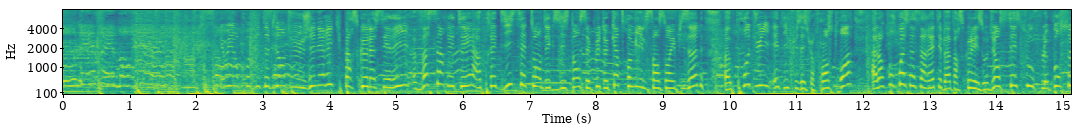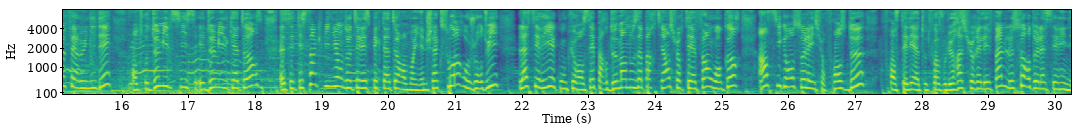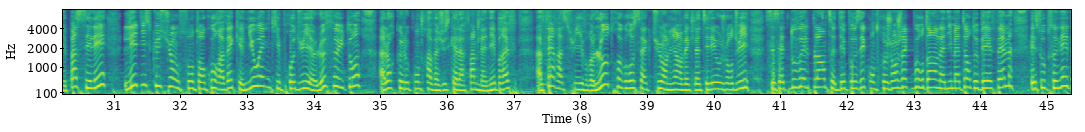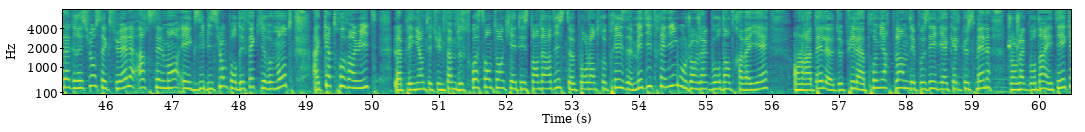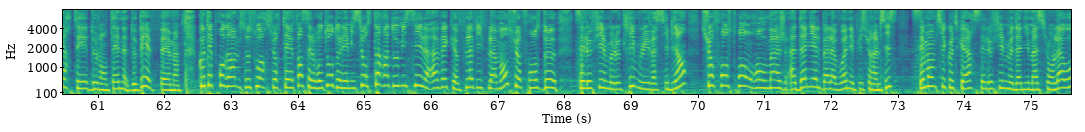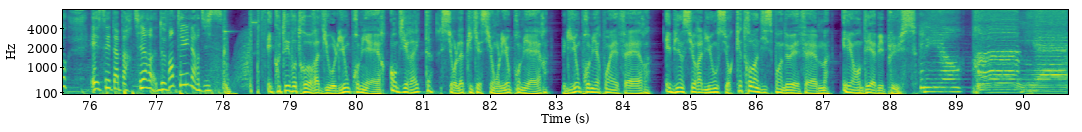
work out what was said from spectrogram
Du générique parce que la série va s'arrêter après 17 ans d'existence et plus de 4500 épisodes euh, produits et diffusés sur France 3. Alors pourquoi ça s'arrête? Eh ben parce que les audiences s'essoufflent. Pour se faire une idée, entre 2006 et 2014, euh, c'était 5 millions de téléspectateurs en moyenne chaque soir. Aujourd'hui, la série est concurrencée par Demain nous appartient sur TF1 ou encore Un si grand soleil sur France 2. France Télé a toutefois voulu rassurer les fans. Le sort de la série n'est pas scellé. Les discussions sont en cours avec Newen qui produit le alors que le contrat va jusqu'à la fin de l'année. Bref, affaire à suivre. L'autre grosse actu en lien avec la télé aujourd'hui, c'est cette nouvelle plainte déposée contre Jean-Jacques Bourdin, l'animateur de BFM, est soupçonné d'agression sexuelle, harcèlement et exhibition pour des faits qui remontent à 88. La plaignante est une femme de 60 ans qui a été standardiste pour l'entreprise Meditraining où Jean-Jacques Bourdin travaillait. On le rappelle, depuis la première plainte déposée il y a quelques semaines, Jean-Jacques Bourdin a été écarté de l'antenne de BFM. Côté programme, ce soir sur TF1, c'est le retour de l'émission Star à domicile avec Flavie Flamand. Sur France 2, c'est le film Le crime lui va si bien. Sur France 3, on rend hommage à Daniel Balavoine. Et puis sur M6, c'est mon petit coup de cœur, c'est le film d'animation Là-haut. Et c'est à partir de 21h10. Écoutez votre radio Lyon Première en direct sur l'application Lyon Première, lyonpremière.fr et bien sûr à Lyon sur 90.2 FM et en DAB+. Lyon Première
